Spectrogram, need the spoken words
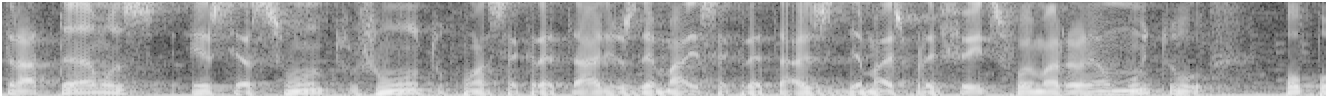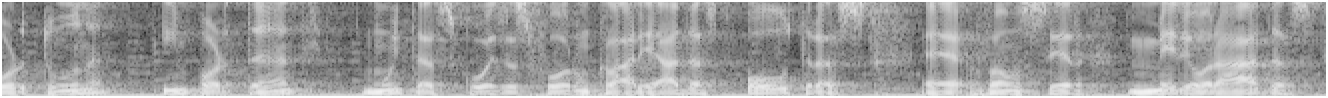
Tratamos este assunto junto com a secretária e os demais secretários e demais prefeitos. Foi uma reunião muito oportuna, importante. Muitas coisas foram clareadas, outras eh, vão ser melhoradas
